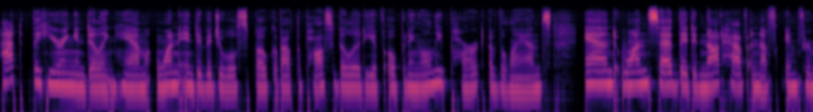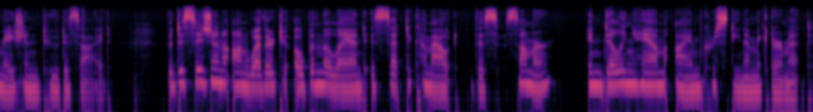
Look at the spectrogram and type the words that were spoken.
At the hearing in Dillingham, one individual spoke about the possibility of opening only part of the lands, and one said they did not have enough information to decide. The decision on whether to open the land is set to come out this summer. In Dillingham, I'm Christina McDermott.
